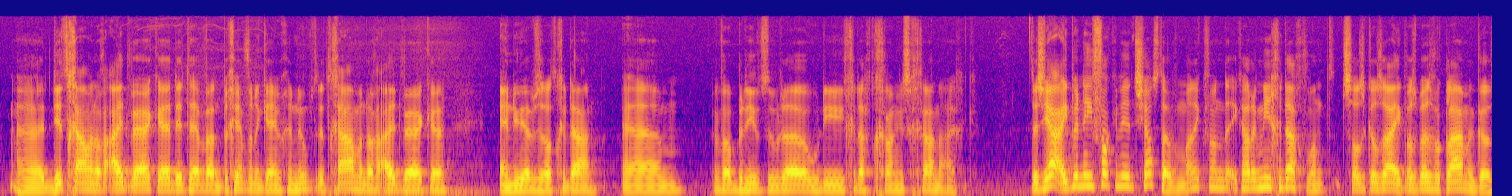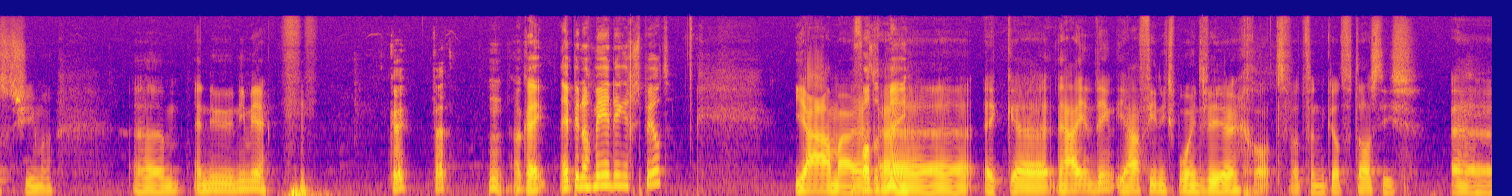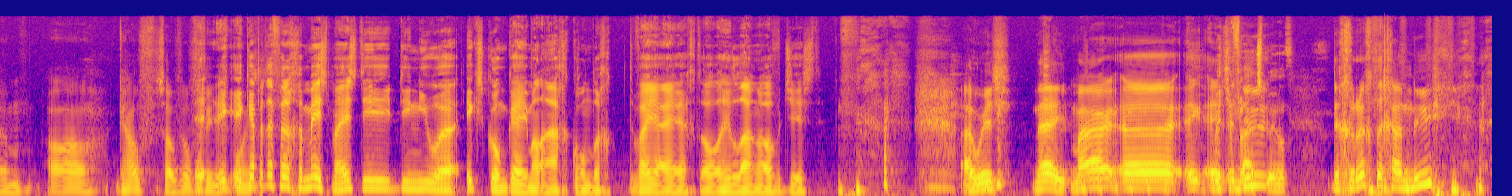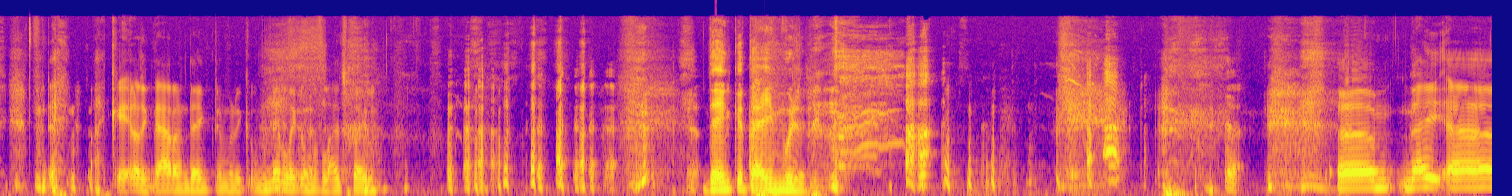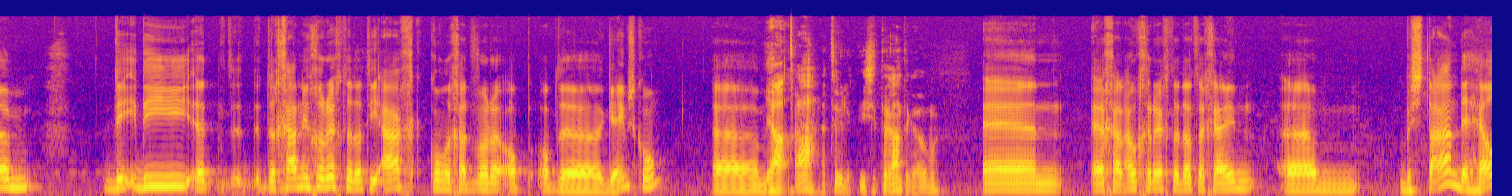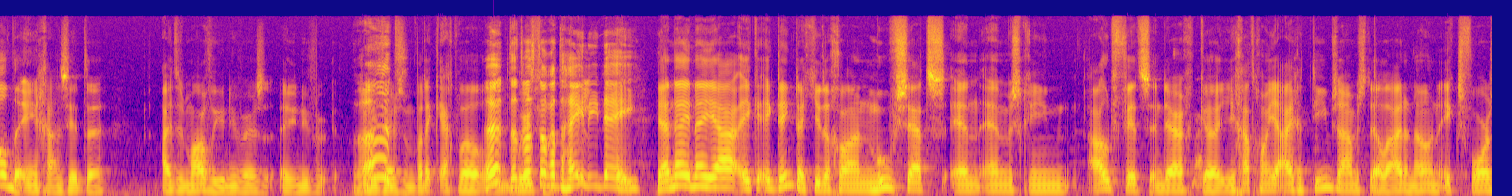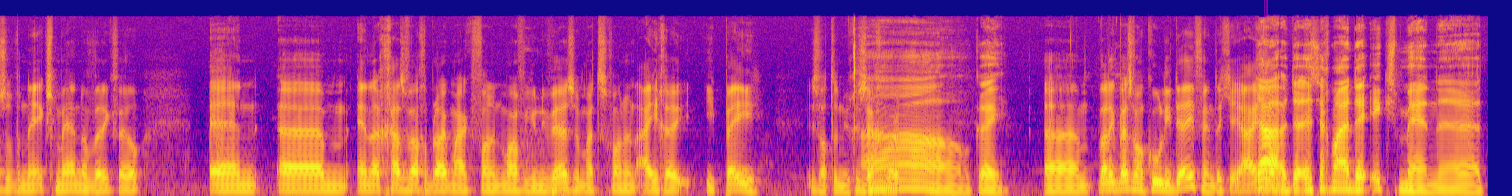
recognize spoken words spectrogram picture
Eh, dit gaan we nog uitwerken. Dit hebben we aan het begin van de game genoemd. Dit gaan we nog uitwerken. En nu hebben ze dat gedaan. Ehm, ik ben wel benieuwd hoe, hoe die gedachtegang is gegaan eigenlijk. Dus ja, ik ben hier fucking enthousiast over, man. Ik, ik had ook niet gedacht. Want zoals ik al zei, ik was best wel klaar met Ghost of Tsushima. Ehm, en nu niet meer. Oké, vet. Hm, Oké. Heb je nog meer dingen gespeeld? Ja, maar... Valt het mee? eh, ik, eh, nou, ik denk, ja, Phoenix Point weer. God, wat vind ik dat fantastisch. Ehm, oh, ik hou zoveel van Ik, Phoenix ik, ik Point. heb het even gemist, maar is die, die nieuwe XCOM game al aangekondigd? Waar jij echt al heel lang over gist. I wish. Nee, maar eh, ik, Met je ik- fluit nu, speelt. De geruchten gaan nu... Elke keer als ik daaraan denk, dan moet ik onmiddellijk op mijn fluit spelen. Denk het aan je moeder. Ehm, nee, ehm, die, die, het- er gaan nu geruchten dat die aangekondigd gaat worden op, op de Gamescom. Ehm, Ja, Ah, natuurlijk. Die zit eraan te komen. En er gaan ook geruchten dat er geen ehm, bestaande helden in gaan zitten uit het Marvel universe, eh, univer- Wat? universum. Wat ik echt wel. Huh, dat was toch het hele idee? Ja, nee, nee, ja. Ik, ik denk dat je er gewoon movesets en, en misschien outfits en dergelijke. Je gaat gewoon je eigen team samenstellen. I don't know, een X-Force of een X-Men of weet ik veel. En, ehm, en dan gaan ze wel gebruik maken van het Marvel universum, maar het is gewoon een eigen IP, is wat er nu gezegd wordt. Oh, oké. Ehm, wat ik best wel een cool idee vind. Dat je je eigen... Ja, Ja, de, zeg maar de X-Men eh, eh,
